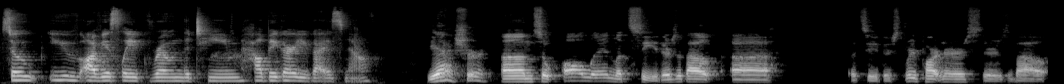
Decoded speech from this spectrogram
so you've obviously grown the team. How big are you guys now? Yeah, sure. Um, so all in, let's see. There's about uh, let's see. There's three partners. There's about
